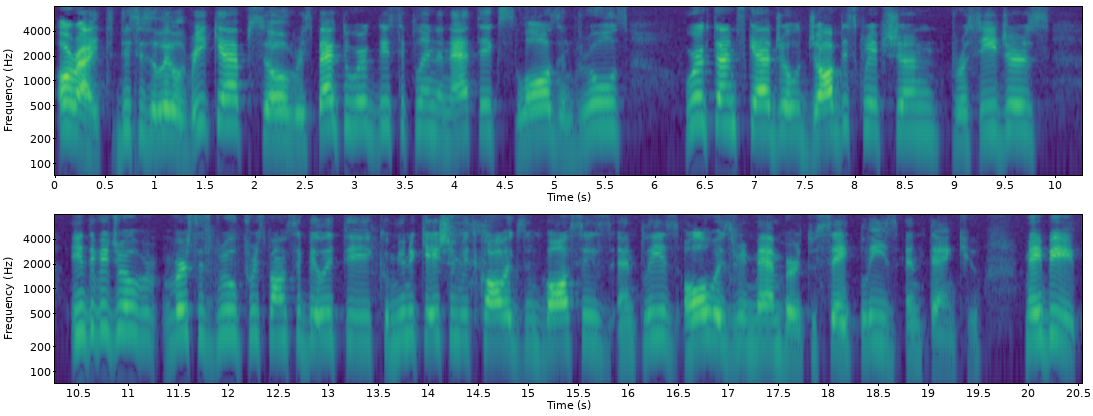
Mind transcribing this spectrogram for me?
All right, this is a little recap. So respect the work discipline and ethics, laws and rules. work time schedule, job description, procedures, individual versus group responsibility, communication with colleagues and bosses, and please always remember to say please and thank you. Maybe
